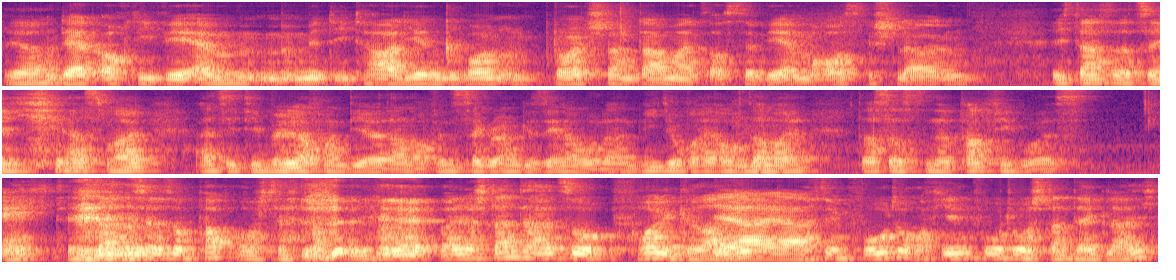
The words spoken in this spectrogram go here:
Ja. Und der hat auch die WM mit Italien gewonnen und Deutschland damals aus der WM rausgeschlagen. Ich dachte tatsächlich erstmal, als ich die Bilder von dir dann auf Instagram gesehen habe oder ein Video war ja Mhm. auch dabei, dass das eine Pappfigur ist. Echt? Ich dachte, das wäre so ein Pappaufsteller, weil der stand halt so voll gerade Ja, ja. auf dem Foto. Auf jedem Foto stand der gleich.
